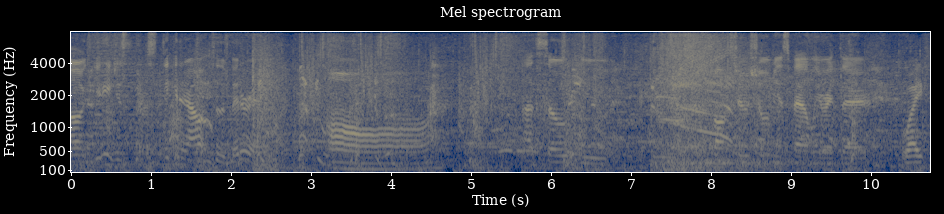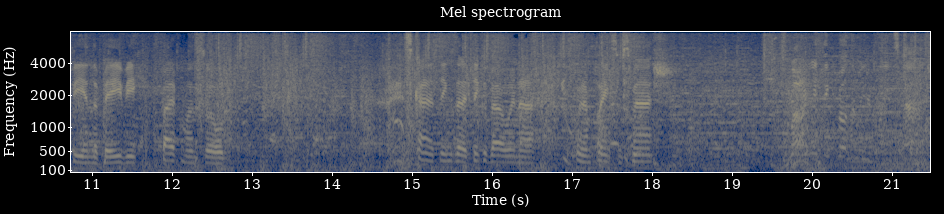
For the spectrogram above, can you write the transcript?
Uh, Gidy just sticking it out to the bitter end. Aww. That's so cute. Fox Joe showing me his family right there. Wifey and the baby, five months old. It's kind of things that I think about when uh, when I'm playing some Smash. Why would you think about them when you're playing Smash?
